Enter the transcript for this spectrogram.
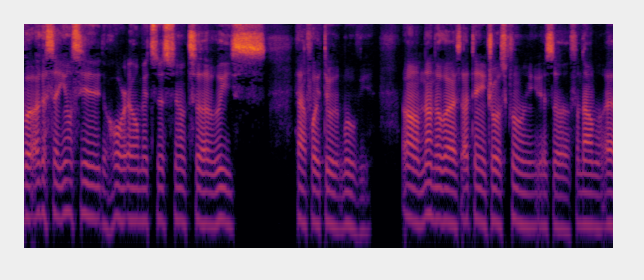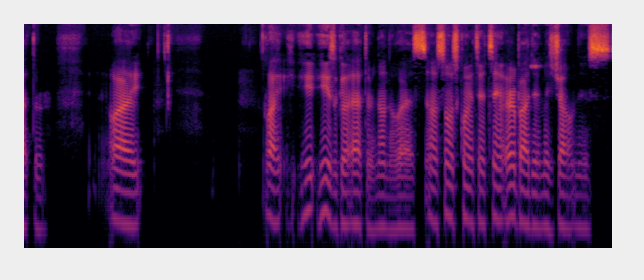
But like I said, you don't see the horror element to this film till at least halfway through the movie. Um, nonetheless, I think George Clooney is a phenomenal actor. Like, like he he is a good actor nonetheless. Uh, so as Quentin Tarantino, everybody did nice job in this.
